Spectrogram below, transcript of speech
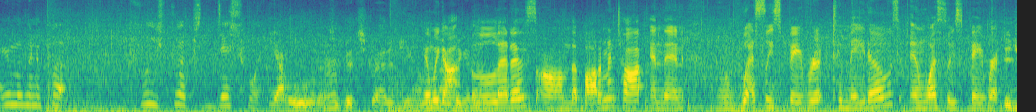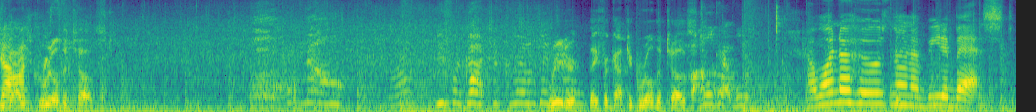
and then we're gonna put three strips this way. Yep. Ooh, that's a mm-hmm. good strategy. I'm- And we I'm got digging that. lettuce on the bottom and top, and then Wesley's favorite tomatoes and Wesley's favorite Did you guys grill the toast? Oh no, we forgot to grill the. Reader, they forgot to grill the toast. Look at. Look. I wonder who's gonna be the best.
